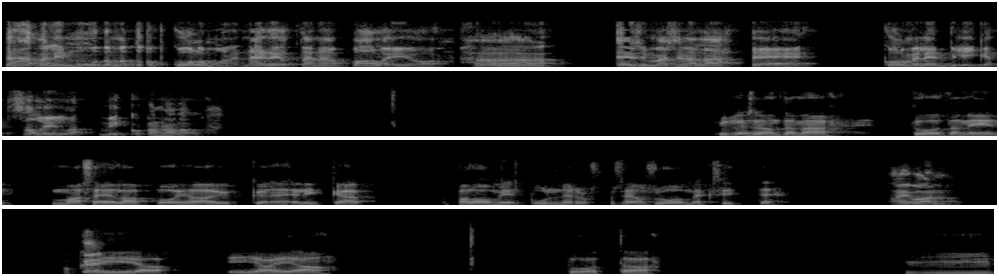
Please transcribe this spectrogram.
Tähän väliin muutama top kolmonen, näitä ei ole tänään paljon. Öö, ensimmäisenä lähtee kolme lempiliikettä salilla Mikko Kanadalla? Kyllä se on tämä tuota niin, Mase Lappo ihan ykkönen, eli palomies punnerus, kun se on suomeksi sitten. Aivan, okei. Okay. Ja, ja, ja tuota, mm,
